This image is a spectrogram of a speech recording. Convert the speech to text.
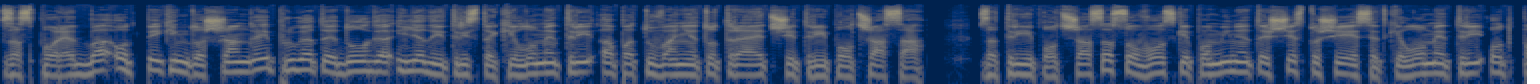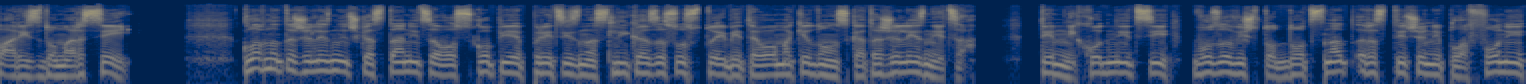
За споредба, од Пекинг до Шангај пругата е долга 1300 км, а патувањето трае 4,5 часа. За 3,5 часа со воз ке поминете 660 км од Париз до Марсеј. Главната железничка станица во Скопје е прецизна слика за состојбите во македонската железница. Темни ходници, возови што доцнат, растечени плафони,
